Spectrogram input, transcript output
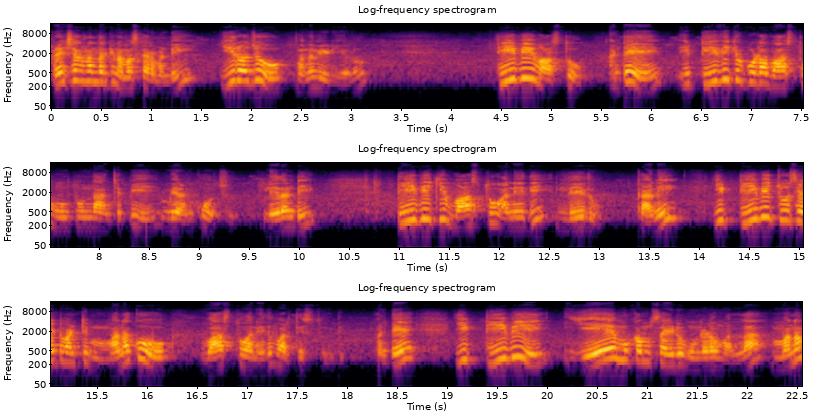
ప్రేక్షకులందరికీ నమస్కారం అండి ఈరోజు మన వీడియోలో టీవీ వాస్తు అంటే ఈ టీవీకి కూడా వాస్తు ఉంటుందా అని చెప్పి మీరు అనుకోవచ్చు లేదండి టీవీకి వాస్తు అనేది లేదు కానీ ఈ టీవీ చూసేటువంటి మనకు వాస్తు అనేది వర్తిస్తుంది. అంటే ఈ టీవీ ఏ ముఖం సైడ్ ఉండడం వల్ల మనం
